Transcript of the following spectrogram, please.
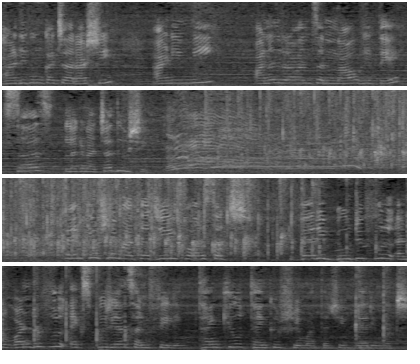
हळदी कुंकाच्या राशी आणि मी आनंदरावांचं नाव घेते सहज लग्नाच्या दिवशी. Thank you Shri Mataji for such very beautiful and wonderful experience and feeling thank you thank you Shri Mataji very much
